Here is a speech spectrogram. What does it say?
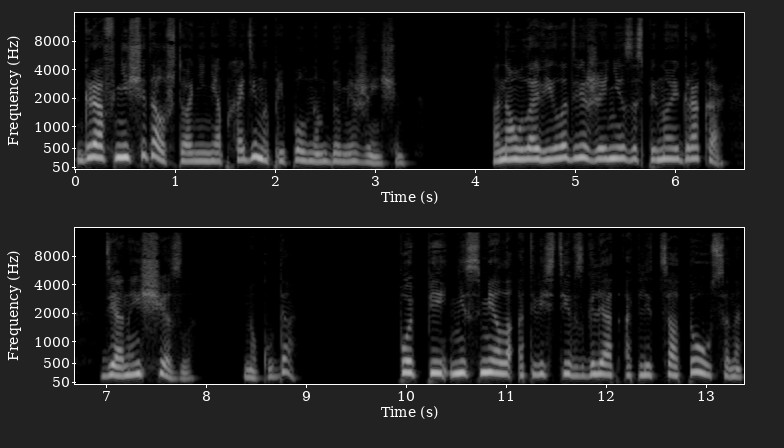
Граф не считал, что они необходимы при полном доме женщин. Она уловила движение за спиной игрока. Диана исчезла. Но куда? Поппи не смела отвести взгляд от лица Тоусона,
